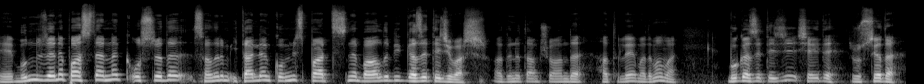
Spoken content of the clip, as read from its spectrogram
E, bunun üzerine Pasternak o sırada sanırım İtalyan Komünist Partisi'ne bağlı bir gazeteci var. Adını tam şu anda hatırlayamadım ama bu gazeteci şeyde Rusya'da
